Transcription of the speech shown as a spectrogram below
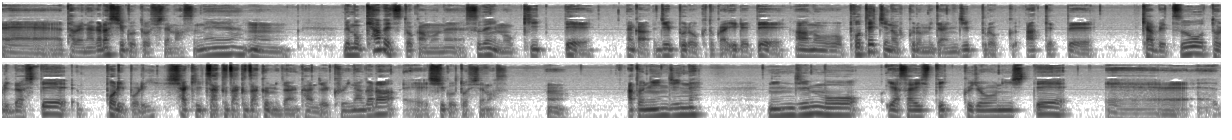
えー、食べながら仕事をしてますね。うん。でもキャベツとかもねすでにもう切ってなんかジップロックとか入れてあのポテチの袋みたいにジップロック開けてキャベツを取り出してポリポリシャキザクザクザクみたいな感じで食いながら、えー、仕事してます。うん。あと人参ね。人参も野菜スティック状にしてえー、っ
